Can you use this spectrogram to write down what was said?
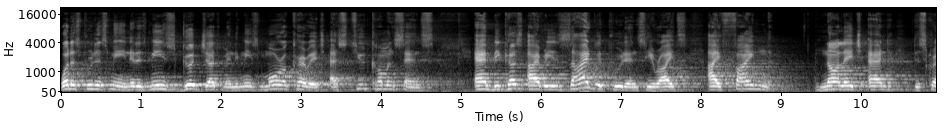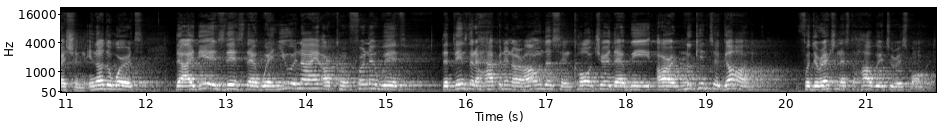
What does prudence mean? It means good judgment, it means moral courage, astute common sense. And because I reside with prudence, he writes, I find knowledge and discretion. In other words, the idea is this that when you and I are confronted with the things that are happening around us in culture, that we are looking to God for direction as to how we're to respond.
